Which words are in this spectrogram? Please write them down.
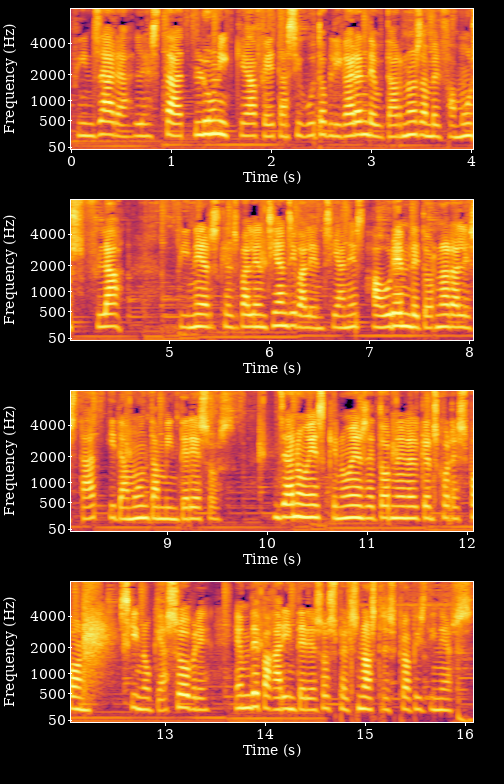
Fins ara, l'Estat l'únic que ha fet ha sigut obligar a endeutar-nos amb el famós FLA, diners que els valencians i valencianes haurem de tornar a l'Estat i damunt amb interessos ja no és que no ens retornen el que ens correspon, sinó que a sobre hem de pagar interessos pels nostres propis diners.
